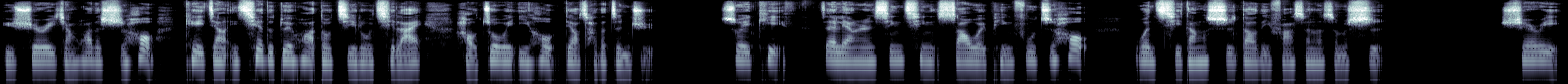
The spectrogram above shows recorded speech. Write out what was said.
与 Sherry 讲话的时候，可以将一切的对话都记录起来，好作为以后调查的证据。所以，Keith 在两人心情稍微平复之后，问起当时到底发生了什么事。Sherry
